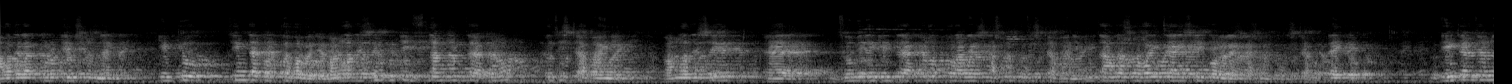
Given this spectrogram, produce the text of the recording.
আমাদের আর কোনো টেনশন নাই। কিন্তু চিন্তা করতে হবে যে বাংলাদেশের প্রতি ইসলাম কিন্তু এখনও প্রতিষ্ঠা হয়নি। বাংলাদেশের জমিনে কিন্তু এখনও কোরআনের শাসন প্রতিষ্ঠা হয়নি। কিন্তু আমরা সবাই চাই সেই কোরআনের শাসন প্রতিষ্ঠা হোক, তাই তো? এইটার জন্য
